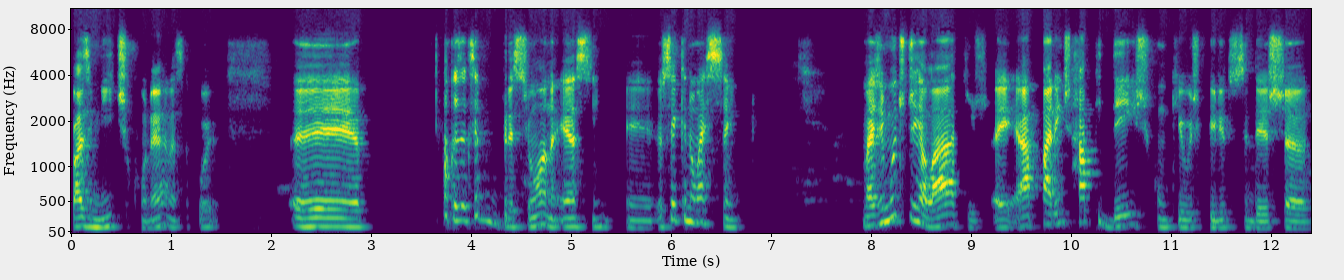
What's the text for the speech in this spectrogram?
quase mítico né, nessa coisa. É, a coisa que sempre me impressiona é assim, é, eu sei que não é sempre, mas em muitos relatos, é a aparente rapidez com que o espírito se deixa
